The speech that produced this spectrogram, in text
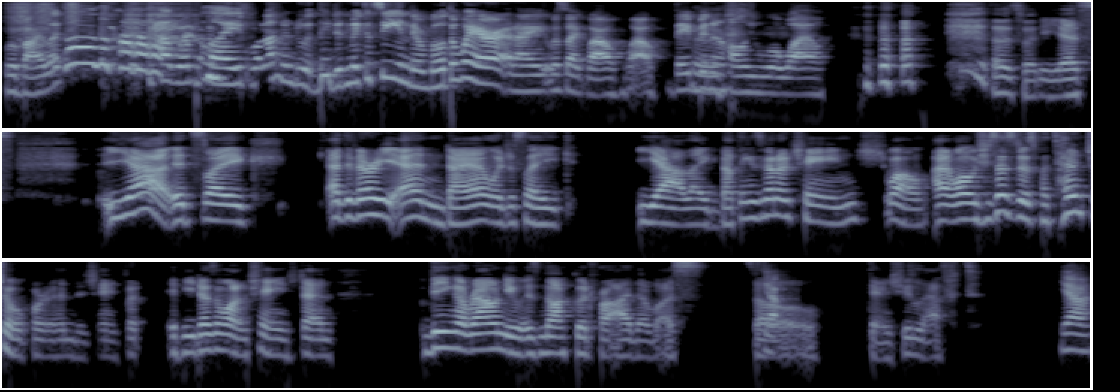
who were by like, oh look, ha, ha, ha, we're polite, we're not gonna do it. They did make a scene, they were both aware, and I was like, wow, wow, they've been in Hollywood a while. that was funny. Yes, yeah. It's like at the very end, Diane was just like, "Yeah, like nothing's gonna change." Well, I well, she says there's potential for him to change, but if he doesn't want to change, then being around you is not good for either of us. So Yeah. then she left. Yeah,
